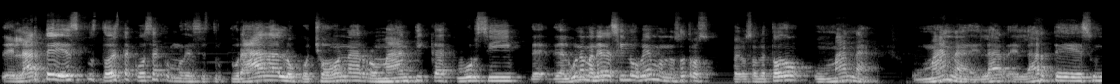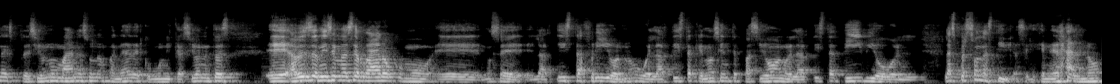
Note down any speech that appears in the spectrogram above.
el arte es pues toda esta cosa como desestructurada, locochona, romántica, cursi, de, alguna manera así lo vemos nosotros, pero sobre todo humana, humana. El, el arte es una expresión humana, es una manera de comunicación. Entonces, eh, a veces a mí se me hace raro como, eh, no sé, el artista frío, ¿no? O el artista que no siente pasión, o el artista tibio, o el, las personas tibias en general, ¿no?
